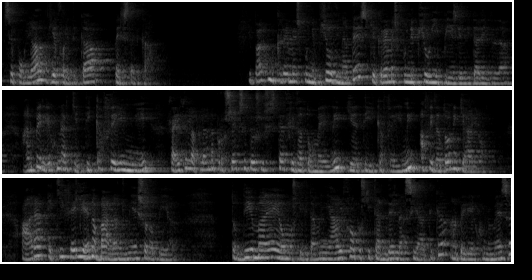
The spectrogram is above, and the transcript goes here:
σε πολλά διαφορετικά περιστατικά. Υπάρχουν κρέμες που είναι πιο δυνατές και κρέμες που είναι πιο ήπιες για την κυταρίτιδα. Αν περιέχουν αρκετή καφεΐνη, θα ήθελα απλά να προσέξετε όσοι είστε αφυδατωμένοι, γιατί η καφεΐνη αφυδατώνει κι άλλο. Άρα εκεί θέλει ένα balance, μια ισορροπία. Το DMA όμως και η βιταμίνη Α, όπως και η καντέλα ασιάτικα, αν περιέχουν μέσα,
